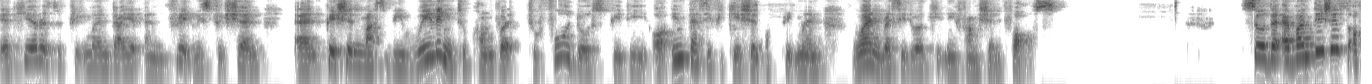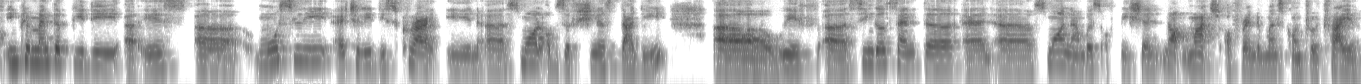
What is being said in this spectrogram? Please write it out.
adherence to treatment, diet and fluid restriction, and patient must be willing to convert to full dose PD or intensification of treatment when residual kidney function falls. So the advantages of incremental PD uh, is uh, mostly actually described in a small observational study uh, with a single center and uh, small numbers of patients, not much of randomized control trial.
